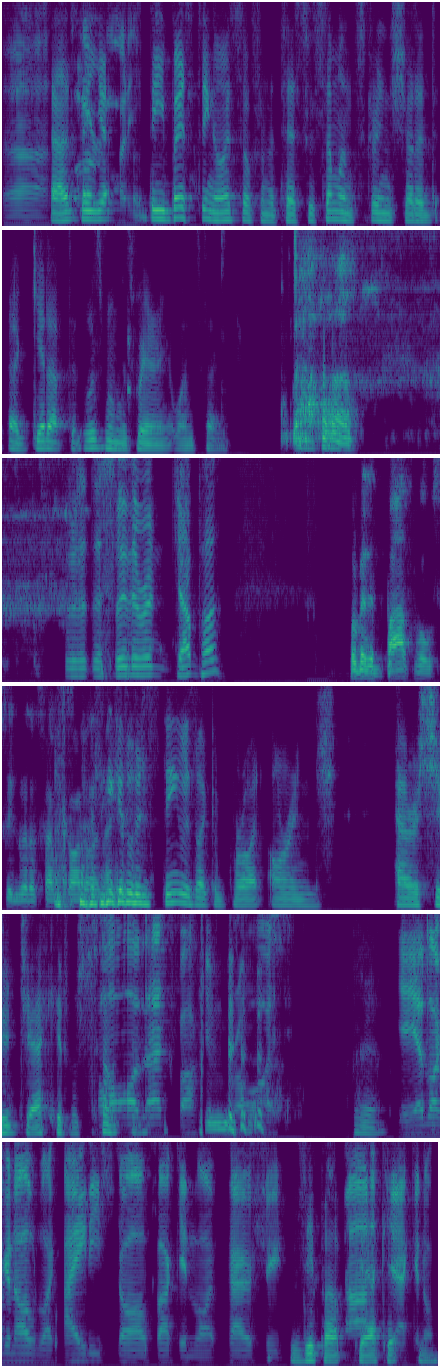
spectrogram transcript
Uh, the, alrighty. the best thing I saw from the test was someone screenshotted a get up that Usman was wearing at one stage. Was it the Slytherin jumper? What about a basketball singlet of some kind? I I think it was, I think it was like a bright orange parachute jacket or oh, something. oh, that's fucking right. Yeah. Yeah, he had like an old like 80s style fucking like parachute Zip up uh, jacket. jacket on.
